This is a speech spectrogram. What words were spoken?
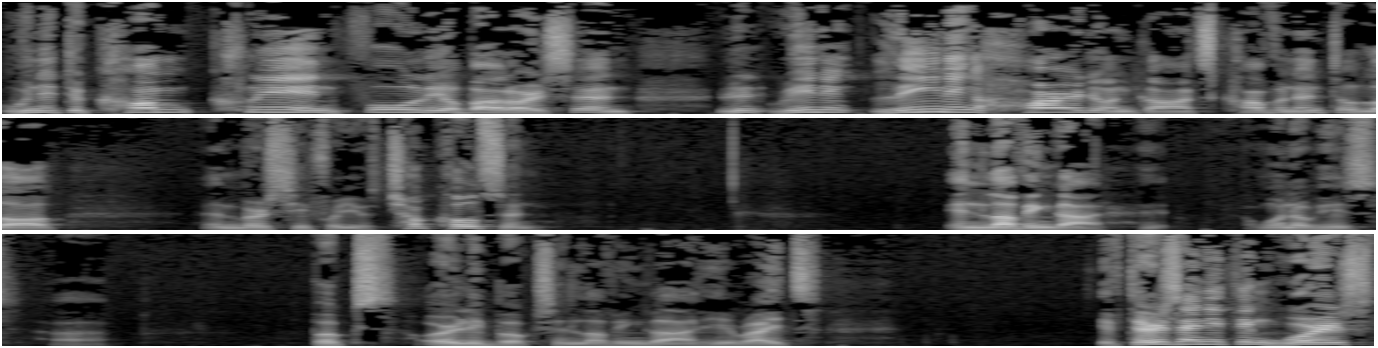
we need to come clean fully about our sin, leaning, leaning hard on God's covenantal love and mercy for you. Chuck Colson, in Loving God, one of his uh, books, early books in Loving God, he writes If there's anything worse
